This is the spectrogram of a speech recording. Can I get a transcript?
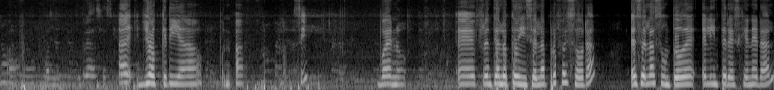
No, yo quería, ah, ¿sí? Bueno, eh, frente a lo que dice la profesora, es el asunto del el interés general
